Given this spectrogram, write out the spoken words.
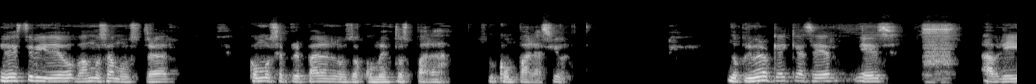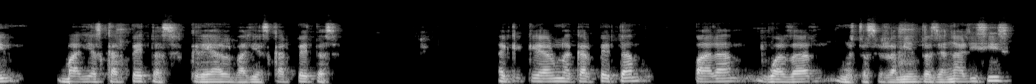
En este video vamos a mostrar cómo se preparan los documentos para su comparación. Lo primero que hay que hacer es abrir varias carpetas, crear varias carpetas. Hay que crear una carpeta para guardar nuestras herramientas de análisis.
